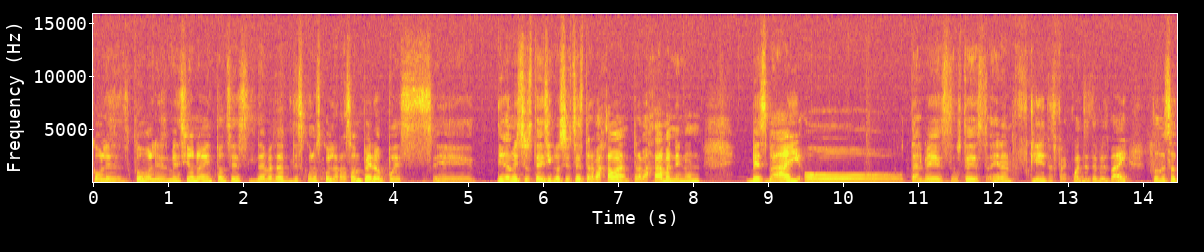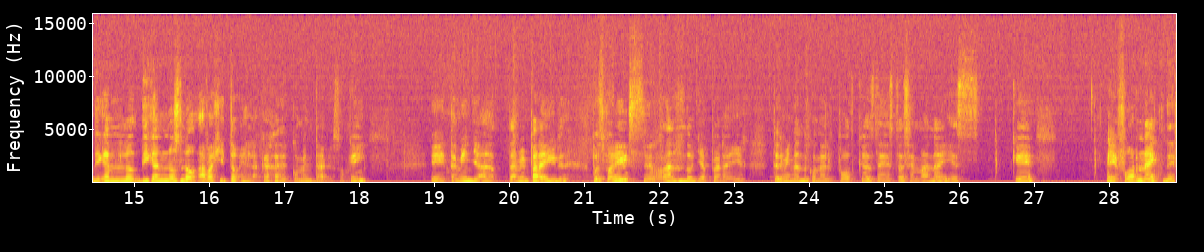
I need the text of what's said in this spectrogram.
Como les, como les menciono, entonces la verdad desconozco la razón, pero pues eh, díganme si ustedes, incluso si ustedes trabajaban, trabajaban en un Best Buy o tal vez ustedes eran clientes frecuentes de Best Buy, todo eso díganlo, díganoslo abajito en la caja de comentarios, ¿ok? Eh, también ya, también para ir, pues para ir cerrando, ya para ir terminando con el podcast de esta semana y es que eh, Fortnite,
